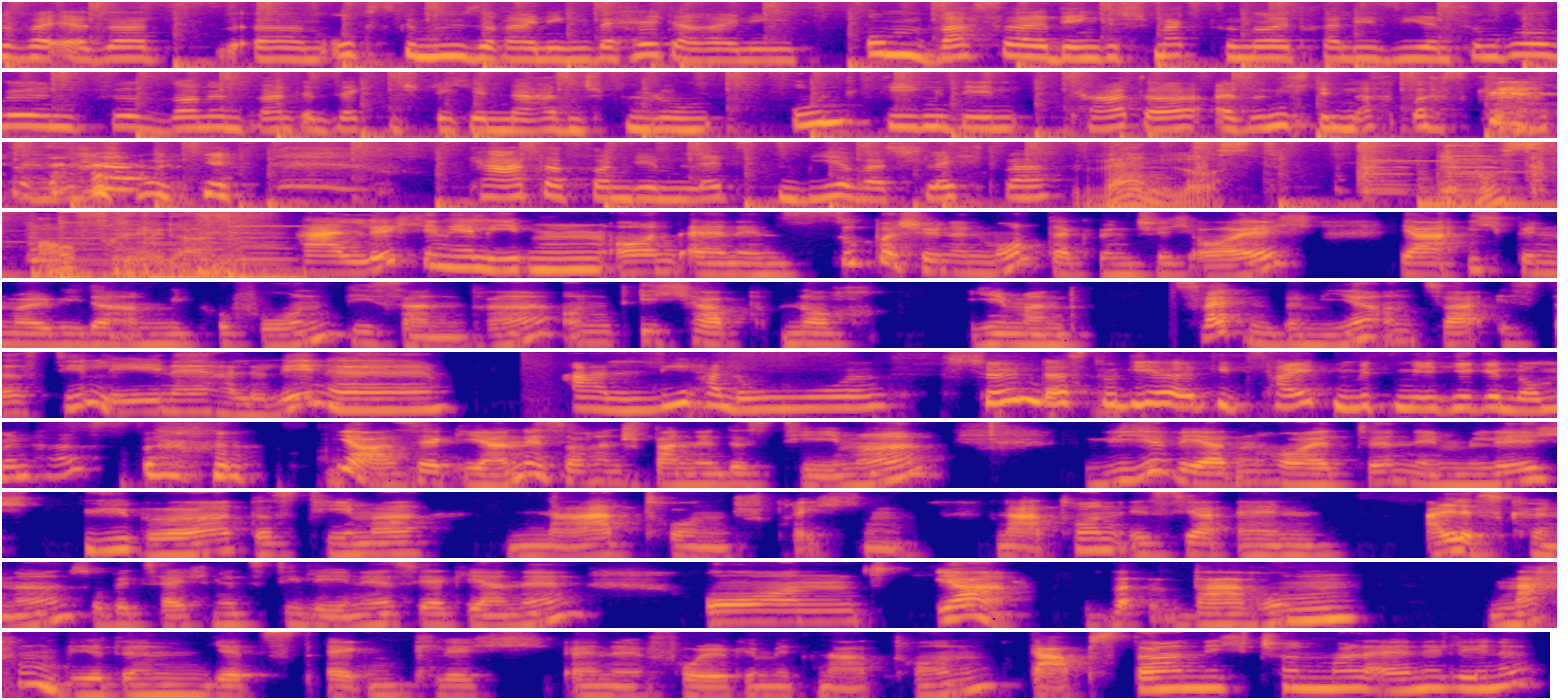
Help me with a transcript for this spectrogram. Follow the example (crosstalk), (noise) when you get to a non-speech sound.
Pulverersatz, ähm, Obst, Gemüse reinigen, Behälter reinigen, um Wasser, den Geschmack zu neutralisieren, zum Gurgeln, für Sonnenbrand, Insektenstiche, Nasenspülung und gegen den Kater, also nicht den Nachbarskater, (laughs) sondern den Kater von dem letzten Bier, was schlecht war. Vanlust. Bewusst aufrädern. Hallöchen, ihr Lieben, und einen super schönen Montag wünsche ich euch. Ja, ich bin mal wieder am Mikrofon, die Sandra, und ich habe noch jemand zweiten bei mir, und zwar ist das die Lene. Hallo Lene. Ali, hallo. Schön, dass du dir die Zeit mit mir hier genommen hast. (laughs) Ja, sehr gerne. Ist auch ein spannendes Thema. Wir werden heute nämlich über das Thema Natron sprechen. Natron ist ja ein Alleskönner, so bezeichnet es die Lene sehr gerne. Und ja, warum machen wir denn jetzt eigentlich eine Folge mit Natron? Gab es da nicht schon mal eine, Lene?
